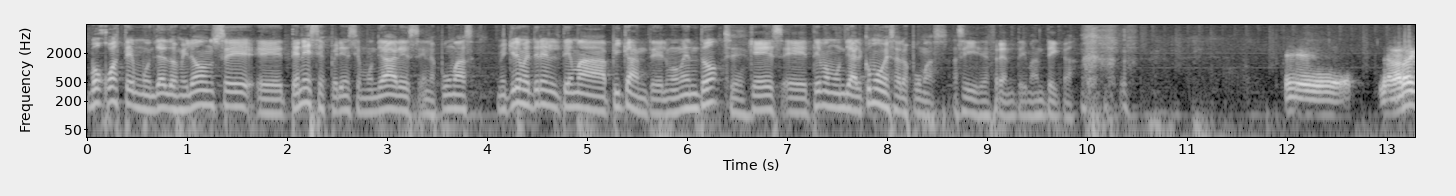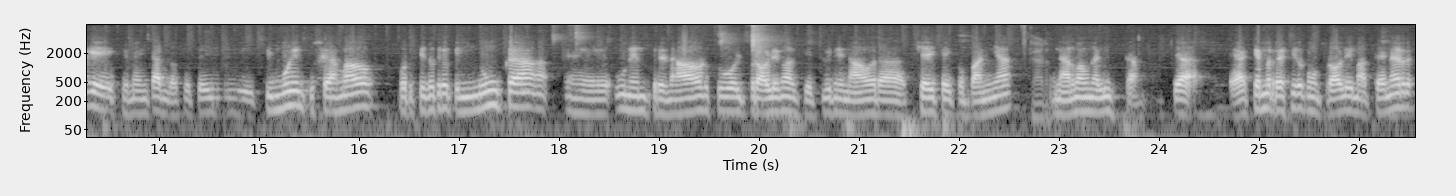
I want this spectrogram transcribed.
Vos jugaste en Mundial 2011, eh, tenés experiencias mundiales en los Pumas. Me quiero meter en el tema picante del momento, que es eh, tema mundial. ¿Cómo ves a los Pumas? Así, de frente y manteca. Eh, la verdad que, me encanta. estoy, muy entusiasmado porque yo creo que nunca un entrenador tuvo el problema que tienen ahora Cheika y compañía en armar una lista. O sea, ¿a qué me refiero como problema? Tener,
